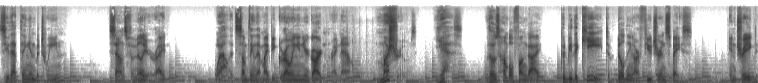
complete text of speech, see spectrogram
See that thing in between? Sounds familiar, right? Well, it's something that might be growing in your garden right now. Mushrooms. Yes, those humble fungi could be the key to building our future in space. Intrigued?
